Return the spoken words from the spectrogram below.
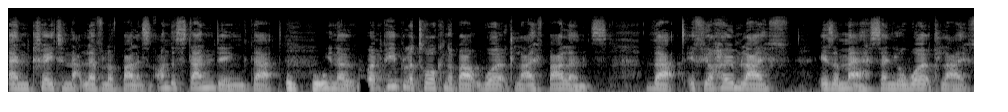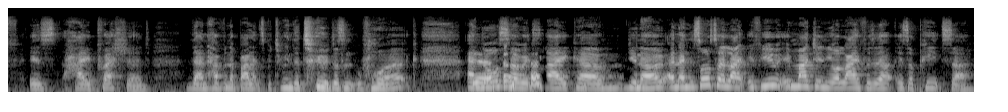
and creating that level of balance and understanding that mm-hmm. you know when people are talking about work life balance that if your home life is a mess and your work life is high pressured then having a balance between the two doesn't work and yeah. also it's like um, you know and then it's also like if you imagine your life as a, as a pizza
